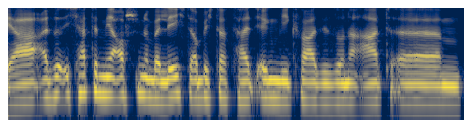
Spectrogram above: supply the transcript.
Ja, also ich hatte mir auch schon überlegt, ob ich das halt irgendwie quasi so eine Art, ähm,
